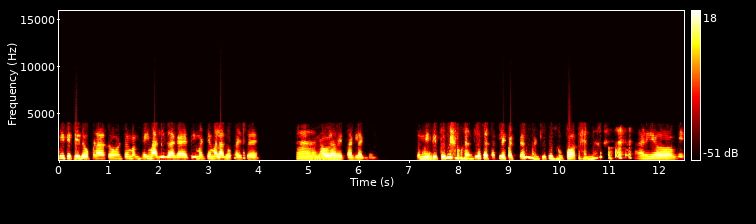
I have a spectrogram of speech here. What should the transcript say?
मी तिथे झोपणार तो म्हणतो मग ही माझी जागा आहे. ती म्हणते मला झोपायचंय. हा. नवरा वैतागला एकदम. पण मी. तिथून म्हंटल सटकले पटकन. म्हंटल तू झोपव आता यांना. आणि मी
